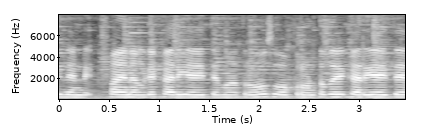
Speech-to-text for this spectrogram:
ఇదండి. ఫైనల్గా కర్రీ అయితే మాత్రం సూపర్ ఉంటుంది. కర్రీ అయితే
